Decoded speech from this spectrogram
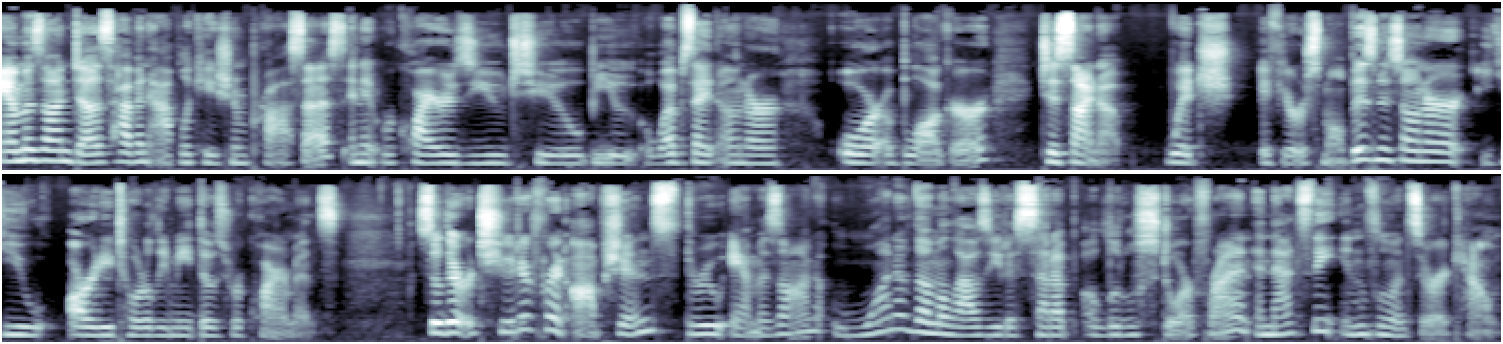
Amazon does have an application process and it requires you to be a website owner or a blogger to sign up, which, if you're a small business owner, you already totally meet those requirements. So there are two different options through Amazon. One of them allows you to set up a little storefront, and that's the influencer account.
